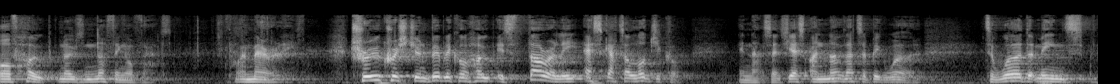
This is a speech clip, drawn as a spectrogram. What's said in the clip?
of hope knows nothing of that. Primarily. True Christian biblical hope is thoroughly eschatological in that sense. Yes, I know that's a big word. It's a word that means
